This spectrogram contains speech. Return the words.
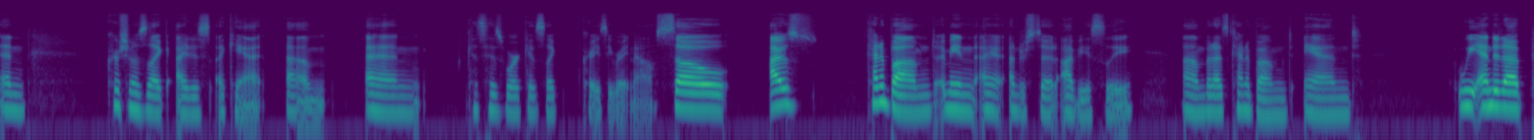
and Christian was like, I just I can't, um, and because his work is like crazy right now. So I was kind of bummed. I mean, I understood obviously, um, but I was kind of bummed, and we ended up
